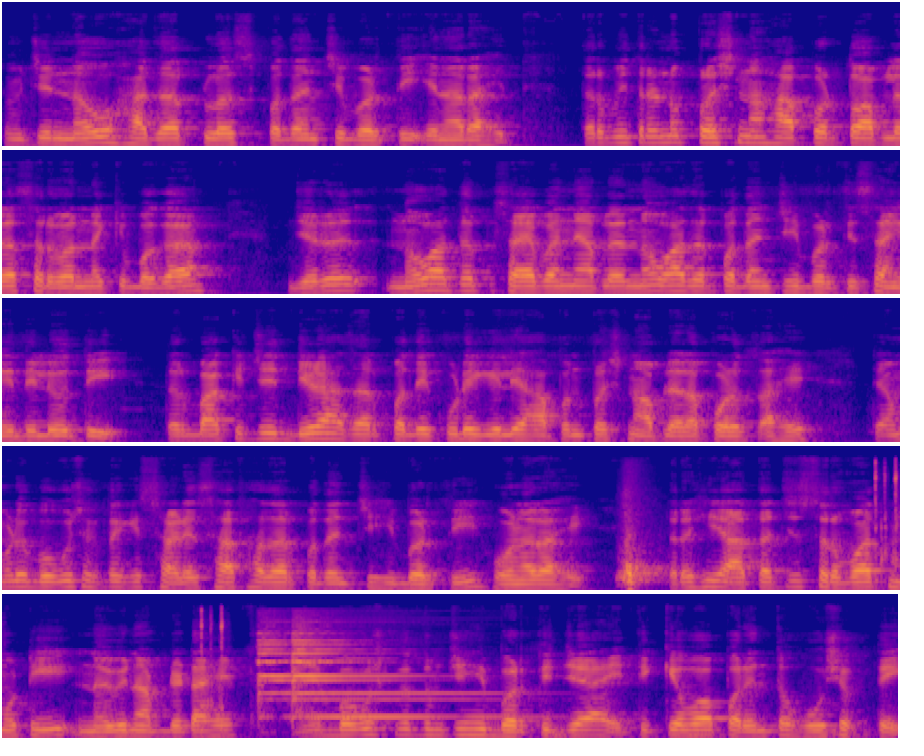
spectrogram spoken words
तुमची नऊ हजार प्लस पदांची भरती येणार आहेत. तर मित्रांनो प्रश्न हा पडतो आपल्याला सर्वांना की बघा जर नऊ हजार साहेबांनी आपल्याला नऊ हजार पदांची भरती सांगितलेली होती तर बाकीचे दीड हजार पदे कुठे गेली हा पण प्रश्न आपल्याला पडत आहे. त्यामुळे बघू शकता की साडेसात हजार पदांची ही भरती होणार आहे. तर ही आताची सर्वात मोठी नवीन अपडेट आहे. आणि बघू शकता तुमची ही भरती जी आहे ती केव्हापर्यंत होऊ शकते?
